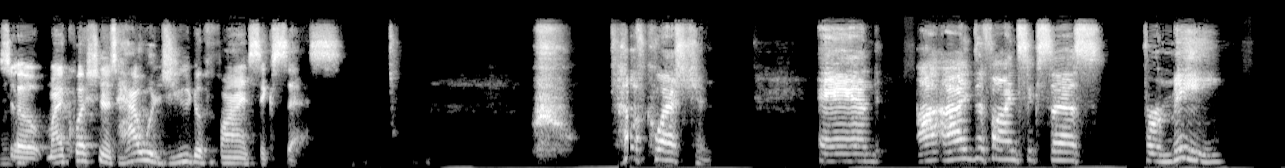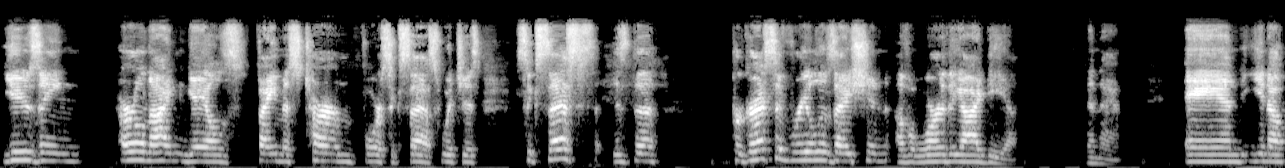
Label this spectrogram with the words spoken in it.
So my question is, how would you define success? Tough question. And I, I define success for me using Earl Nightingale's famous term for success, which is success is the progressive realization of a worthy idea and that. And, you know,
